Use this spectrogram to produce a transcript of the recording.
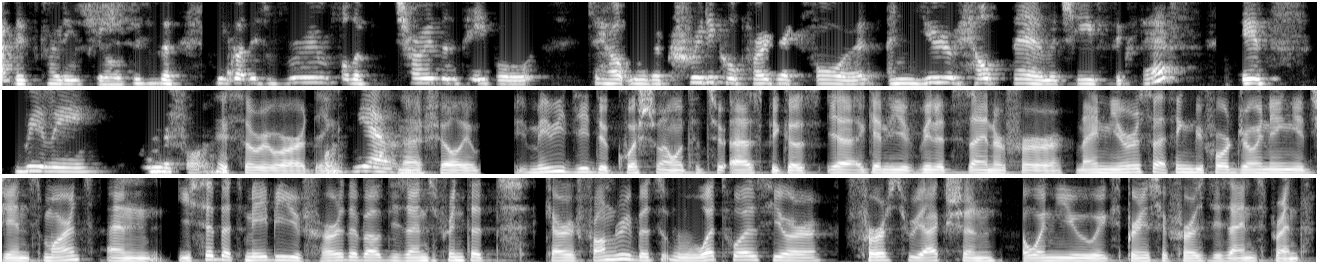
have this coding skills. This is a you've got this room full of chosen people to help move a critical project forward and you help them achieve success. It's really wonderful. It's so rewarding. Yeah. And I feel you maybe did the question I wanted to ask because yeah, again, you've been a designer for nine years, I think, before joining and Smart, and you said that maybe you've heard about Design Sprint at Career Foundry, but what was your first reaction when you experienced your first design sprint?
